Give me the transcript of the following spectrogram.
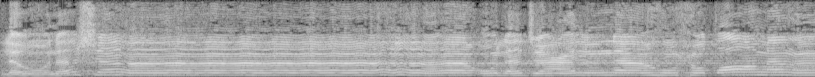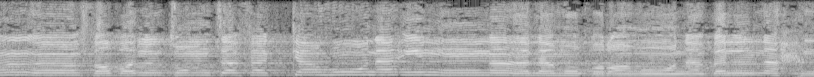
لو نشاء لجعلناه حطاما فظلتم تفكهون إنا لمغرمون بل نحن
